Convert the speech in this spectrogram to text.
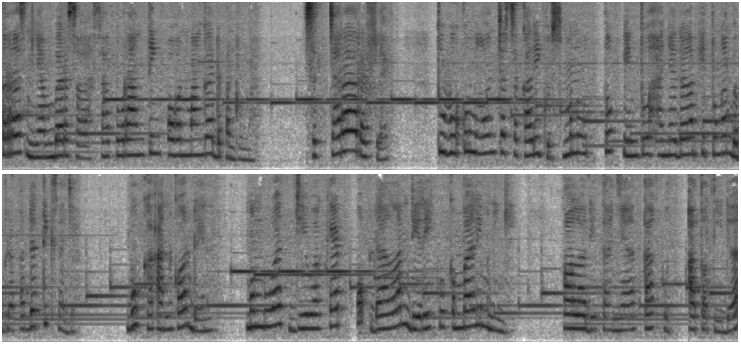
keras menyambar salah satu ranting pohon mangga depan rumah. Secara refleks, tubuhku meloncat sekaligus menutup pintu hanya dalam hitungan beberapa detik saja. Bukaan korden membuat jiwa kepo dalam diriku kembali meninggi. Kalau ditanya takut atau tidak,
